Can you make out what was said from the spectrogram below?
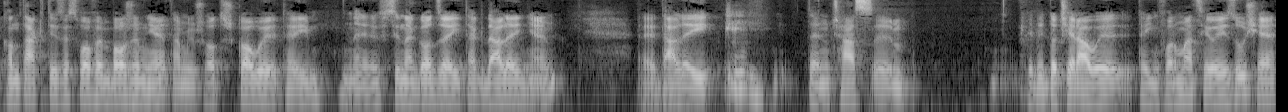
kontakty ze Słowem Bożym, nie? Tam już od szkoły tej e, w synagodze i tak dalej, nie? E, Dalej ten czas, kiedy docierały te informacje o Jezusie,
